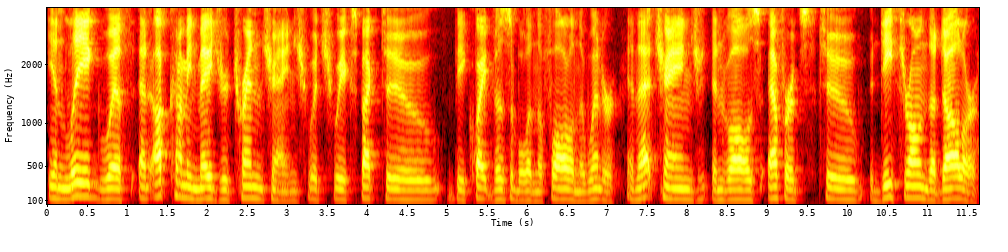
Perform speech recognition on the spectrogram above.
in league with an upcoming major trend change, which we expect to be quite visible in the fall and the winter. And that change involves efforts to dethrone the dollar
